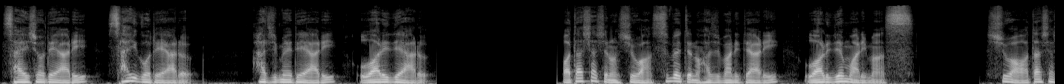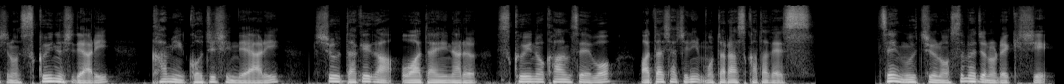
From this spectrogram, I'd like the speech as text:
最初であり、最後である。始めであり、終わりである。私たちの主はすべての始まりであり、終わりでもあります。主は私たちの救い主であり、神ご自身であり、主だけがお与えになる救いの完成を私たちにもたらす方です。全宇宙のすべての歴史、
